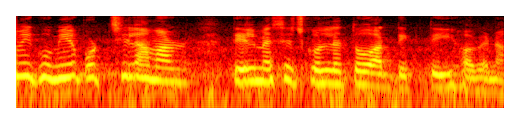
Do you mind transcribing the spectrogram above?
আমি ঘুমিয়ে পড়ছিলাম আর তেল মেসেজ করলে তো আর দেখতেই হবে না।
